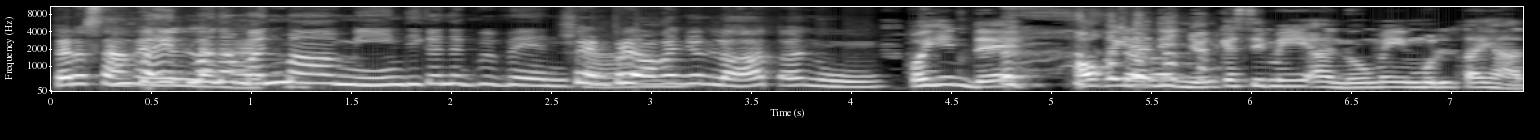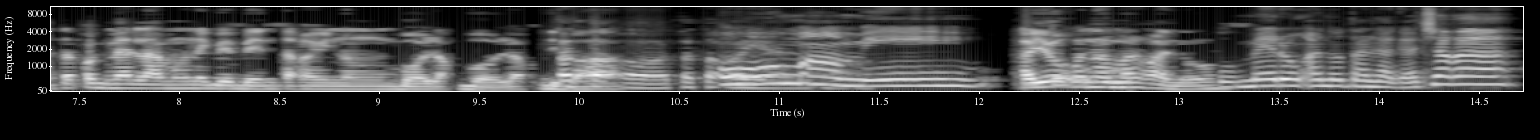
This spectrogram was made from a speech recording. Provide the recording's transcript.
Pero sa akin bait yung mo lahat. naman, mami. Hindi ka nagbebenta. Siyempre, akin yung lahat, ano. O hindi. Okay na din yun kasi may ano, may multa yata pag nalamang nagbebenta kayo ng bolak-bolak, di ba? Totoo, totoo Oo, yan. mami. Ayoko Totoo. naman ano. Merong ano talaga. Tsaka,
